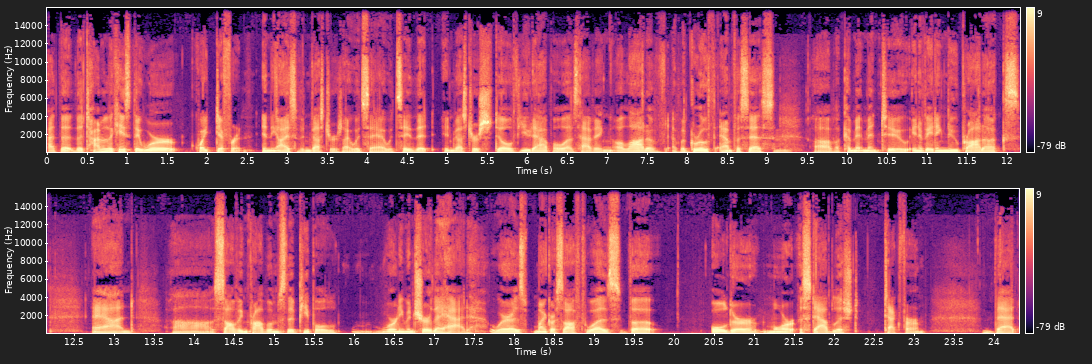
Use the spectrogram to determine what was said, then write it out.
at the, the time of the case, they were quite different in the eyes of investors, I would say. I would say that investors still viewed Apple as having a lot of, of a growth emphasis, of a commitment to innovating new products and uh, solving problems that people weren't even sure they had. Whereas Microsoft was the older, more established tech firm that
